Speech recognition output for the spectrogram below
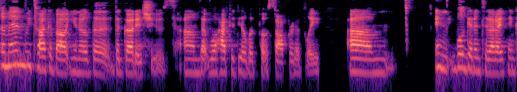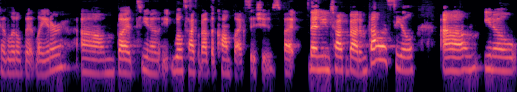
and then we talk about, you know, the, the gut issues um, that we'll have to deal with postoperatively. Um, and we'll get into that, I think, a little bit later. Um, but you know, we'll talk about the complex issues. But then you talk about omphalocele. Um, you know,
